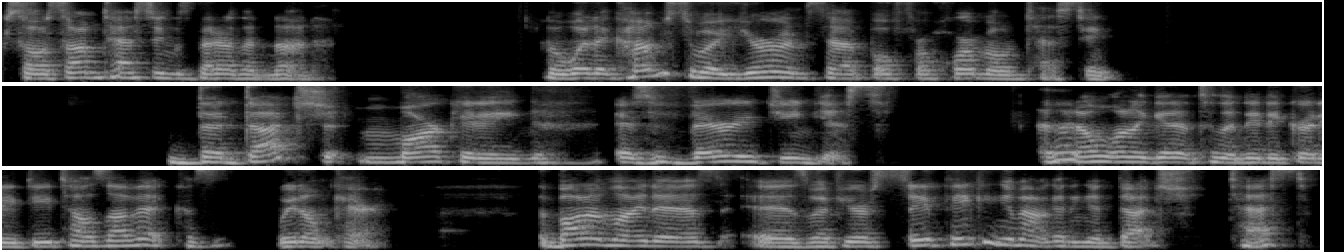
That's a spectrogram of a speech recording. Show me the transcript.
So some testing is better than none. But when it comes to a urine sample for hormone testing, the Dutch marketing is very genius. And I don't want to get into the nitty gritty details of it because we don't care. The bottom line is, is if you're thinking about getting a Dutch test,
